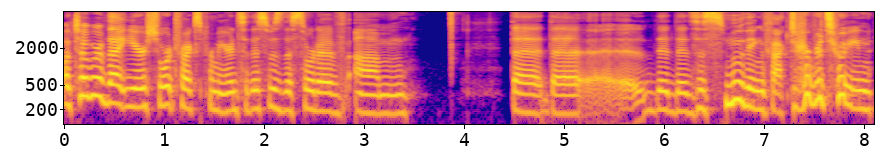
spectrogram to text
October of that year, Short Treks premiered. So this was the sort of um, the, the, the, the, the, smoothing factor between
